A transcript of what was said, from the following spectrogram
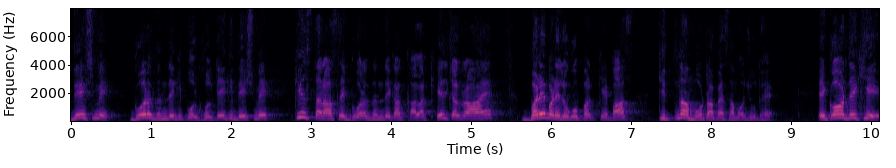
देश में गोरख धंधे की पोल खोलती है कि देश में किस तरह से गोरख धंधे का काला खेल चल रहा है बड़े बड़े लोगों पर के पास कितना मोटा पैसा मौजूद है। एक और देखिए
